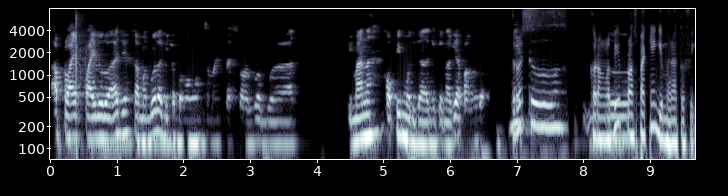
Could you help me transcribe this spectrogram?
apply apply dulu aja. Sama gue lagi coba ngomong sama investor gue buat gimana kopi mau dilanjutin lagi apa enggak. Terus Gitu. kurang lebih Gitu. prospeknya gimana tuh Vi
